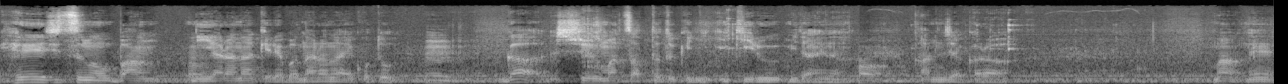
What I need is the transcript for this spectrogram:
平日の晩にやらなければならないことうん。が週末あった時に生きるみたいな感じやからまあね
